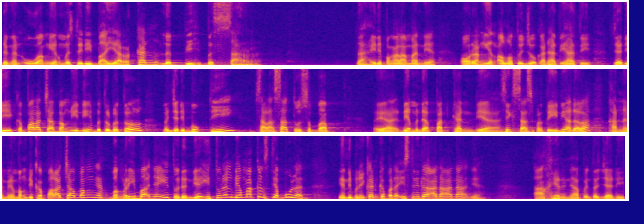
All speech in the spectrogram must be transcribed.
dengan uang yang mesti dibayarkan lebih besar. Nah ini pengalaman ya orang yang Allah tunjukkan hati-hati. Jadi kepala cabang ini betul-betul menjadi bukti salah satu sebab ya dia mendapatkan dia siksa seperti ini adalah karena memang di kepala cabangnya bang ribanya itu dan dia itu yang dia makan setiap bulan yang diberikan kepada istri dan anak-anaknya. Akhirnya apa yang terjadi?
